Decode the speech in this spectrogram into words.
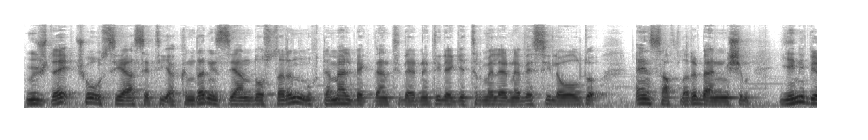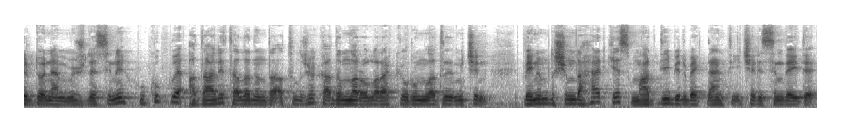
Müjde çoğu siyaseti yakından izleyen dostların muhtemel beklentilerini dile getirmelerine vesile oldu. En safları benmişim. Yeni bir dönem müjdesini hukuk ve adalet alanında atılacak adımlar olarak yorumladığım için benim dışımda herkes maddi bir beklenti içerisindeydi.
